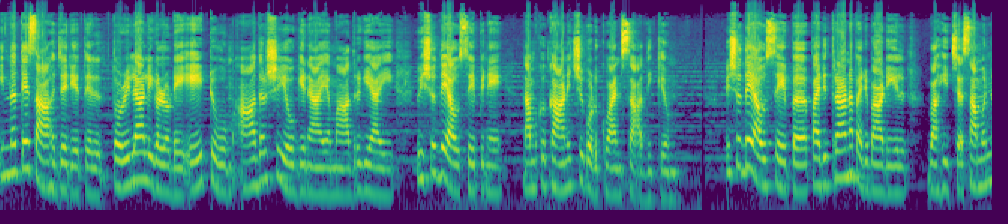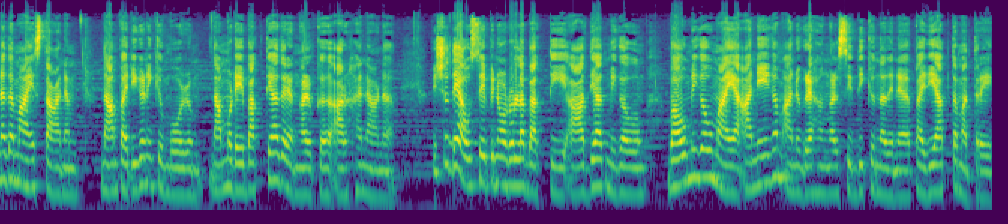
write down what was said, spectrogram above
ഇന്നത്തെ സാഹചര്യത്തിൽ തൊഴിലാളികളുടെ ഏറ്റവും ആദർശയോഗ്യനായ മാതൃകയായി വിശുദ്ധ ഔസേപ്പിനെ നമുക്ക് കാണിച്ചു കൊടുക്കുവാൻ സാധിക്കും. വിശുദ്ധ ഔസേപ്പ് പരിത്രാണ പരിപാടിയിൽ വഹിച്ച സമുന്നതമായ സ്ഥാനം നാം പരിഗണിക്കുമ്പോഴും നമ്മുടെ ഭക്ത്യാദരങ്ങൾക്ക് അർഹനാണ്. വിശുദ്ധ ഔസേപ്പിനോടുള്ള ഭക്തി ആധ്യാത്മികവും ഭൗമികവുമായ അനേകം അനുഗ്രഹങ്ങൾ സിദ്ധിക്കുന്നതിന് പര്യാപ്തമത്രേ.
